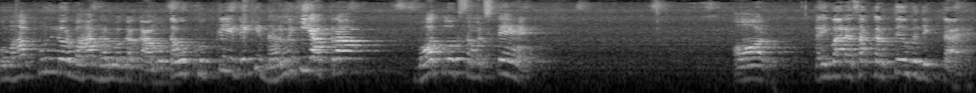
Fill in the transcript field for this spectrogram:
वो महापुण्य और महाधर्म का काम होता है। वो खुद के लिए, देखिए, धर्म की यात्रा बहुत लोग समझते हैं। और कई बार ऐसा करते हुए दिखता है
